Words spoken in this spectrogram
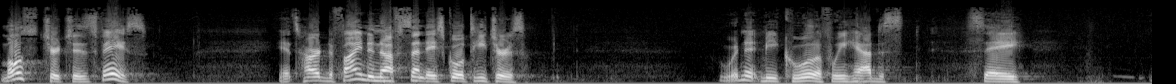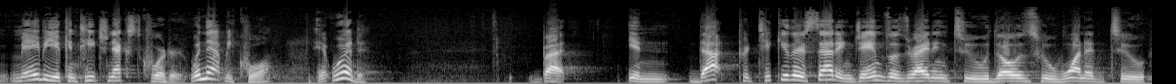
most churches face. It's hard to find enough Sunday school teachers wouldn't it be cool if we had to say, maybe you can teach next quarter? Wouldn't that be cool? It would. But in that particular setting, James was writing to those who wanted to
